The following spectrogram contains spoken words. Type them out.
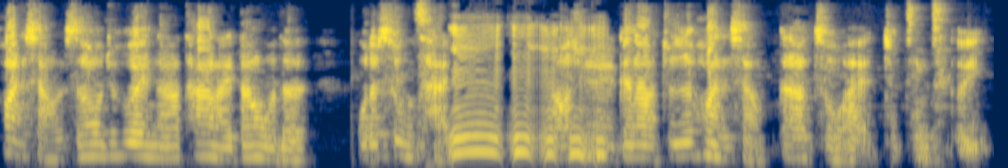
幻想的时候，就会拿他来当我的、嗯、我的素材，嗯嗯嗯，然后去跟他就是幻想跟他做爱，就仅此而已。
